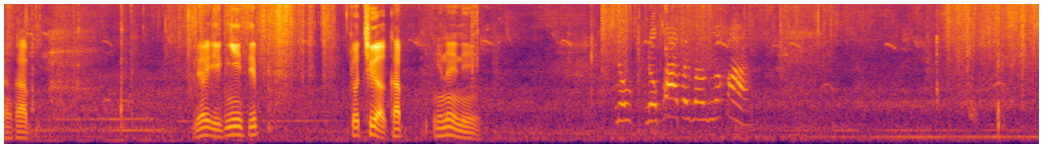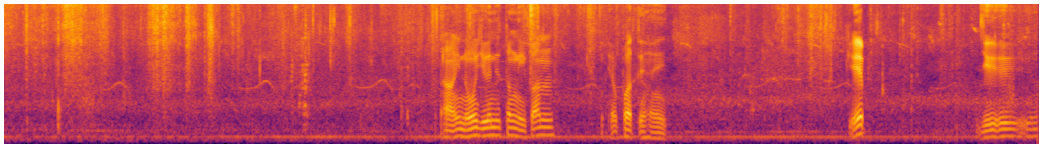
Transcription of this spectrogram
นะครับเหลืออีกยี่สิบก็เชือกครับนี่นี่นี่ เดี๋ยวพาไปเบิ้งแล้วค่ะ เอาไอ้หนูยืนอยู่ตรงนี้ก่อนเดี๋ยวพ่อจะให้เก็บยืน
